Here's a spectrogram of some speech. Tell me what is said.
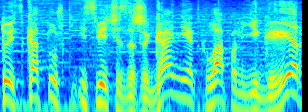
То есть катушки и свечи зажигания, клапан EGR,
